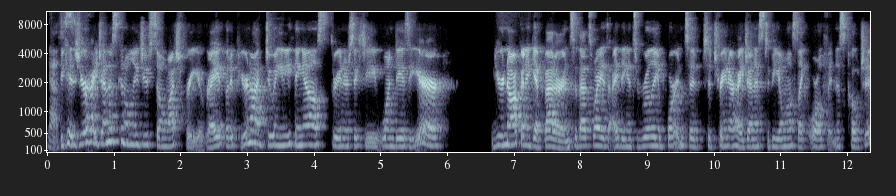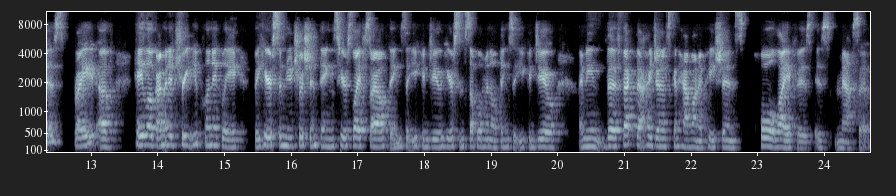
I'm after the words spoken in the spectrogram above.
Yes. Because your hygienist can only do so much for you, right? But if you're not doing anything else 361 days a year, you're not going to get better. And so that's why I think it's really important to, to train our hygienists to be almost like oral fitness coaches, right? Of, hey, look, I'm going to treat you clinically, but here's some nutrition things, here's lifestyle things that you can do, here's some supplemental things that you can do. I mean, the effect that hygienists can have on a patient's whole life is is massive.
